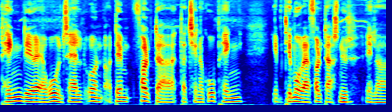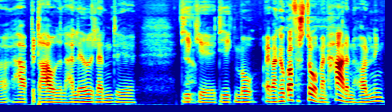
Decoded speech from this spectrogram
penge det er roden til alt ondt, og dem folk, der, der tjener gode penge, jamen det må være folk, der har snydt, eller har bedraget, eller har lavet et eller andet, øh, de, ja. ikke, de ikke må. Og man kan jo godt forstå, at man har den holdning,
